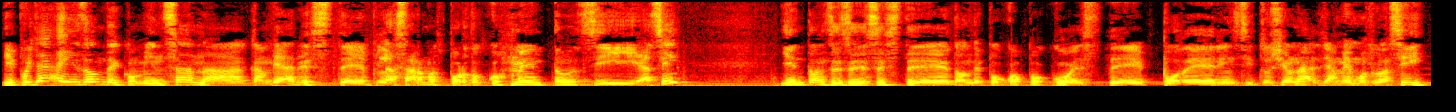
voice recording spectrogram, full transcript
Y pues ya ahí es donde comienzan a cambiar este, las armas por documentos y así. Y entonces es este donde poco a poco este poder institucional, llamémoslo así,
